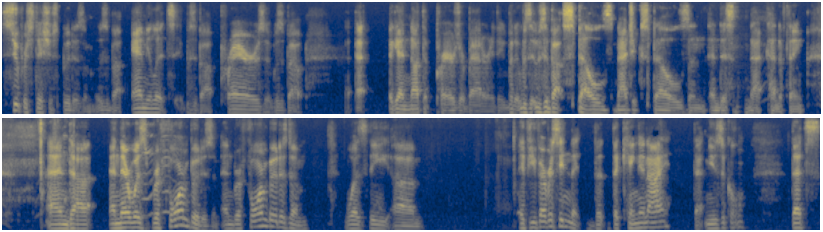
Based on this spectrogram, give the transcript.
superstitious Buddhism. It was about amulets, it was about prayers, it was about again, not that prayers are bad or anything, but it was it was about spells, magic spells, and and this and that kind of thing. And uh, and there was Reform Buddhism, and Reform Buddhism was the um, if you've ever seen the, the the King and I that musical, that's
